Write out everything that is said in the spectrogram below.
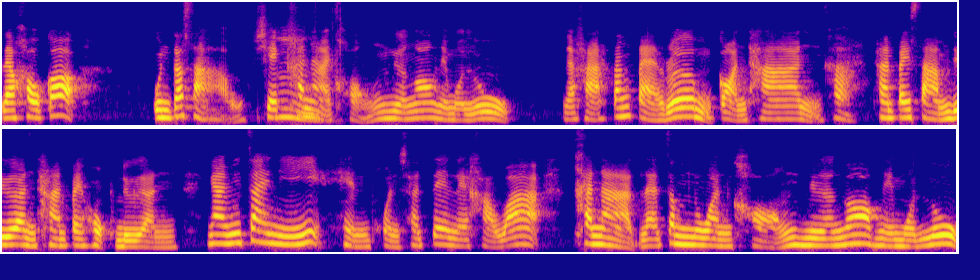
แล้วเขาก็ อุลตราซาวด์เช็คอืมขนาดของเนื้องอกในมดลูกนะคะ ตั้งแต่เริ่มก่อนทานค่ะทานไป 3 เดือน ทานไป 6 เดือน งานวิจัยนี้เห็นผลชัดเจนเลยค่ะว่า ขนาดและจำนวนของเนื้องอกในมดลูก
